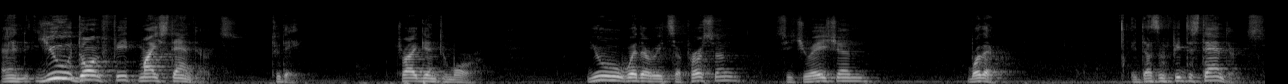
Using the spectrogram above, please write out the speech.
And you don't fit my standards today. Try again tomorrow. You, whether it's a person, situation, whatever, it doesn't fit the standards.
